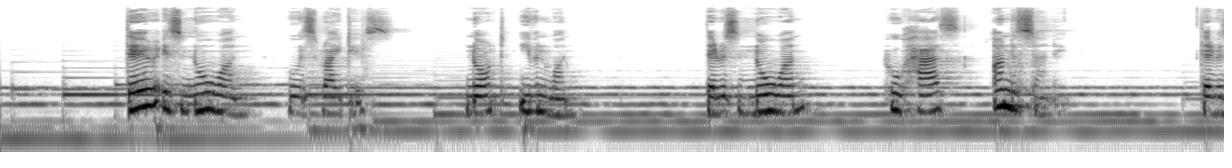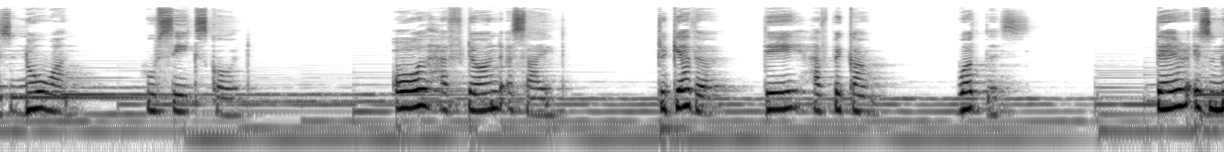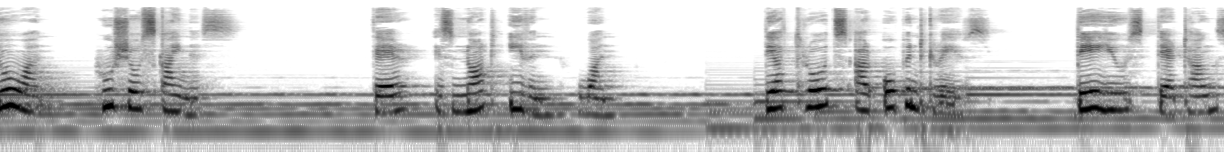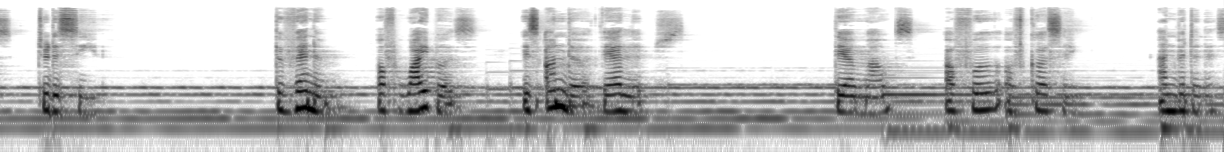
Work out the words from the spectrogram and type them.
There is no one who is righteous, not even one. There is no one who has understanding. There is no one who seeks God. All have turned aside. Together they have become worthless. There is no one who shows kindness. There is not even one. Their throats are opened graves. They use their tongues to deceive. The venom of vipers is under their lips. Their mouths are full of cursing and bitterness.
